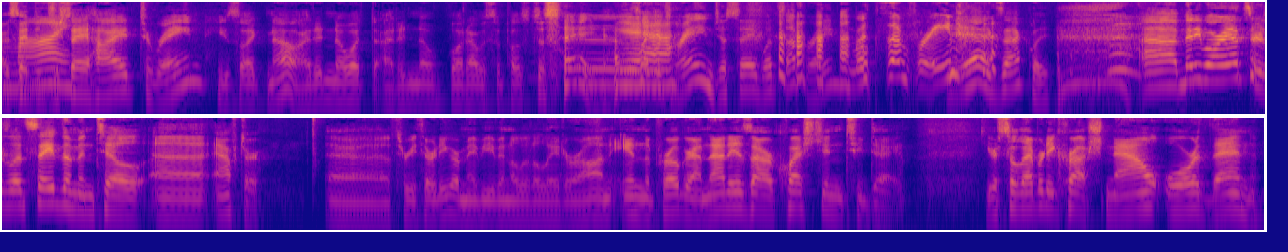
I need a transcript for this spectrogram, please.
I said, "Did you say hi to Rain?" He's like, "No, I didn't know what I didn't know what I was supposed to say." I was like, Yeah. "It's Rain. Just say what's up, Rain." What's up, Rain? yeah, exactly. Uh, many more answers. Let's save them until uh, after uh, 3.30 or maybe even a little later on in the program. That is our question today. Your celebrity crush, now or then.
